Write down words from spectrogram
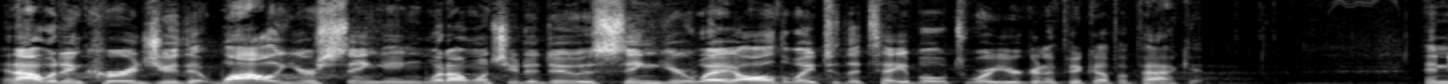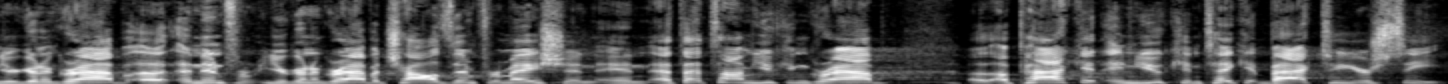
and I would encourage you that while you're singing, what I want you to do is sing your way all the way to the table to where you're going to pick up a packet and you're going to grab a, an inf- you're going to grab a child's information. And at that time you can grab a, a packet and you can take it back to your seat.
